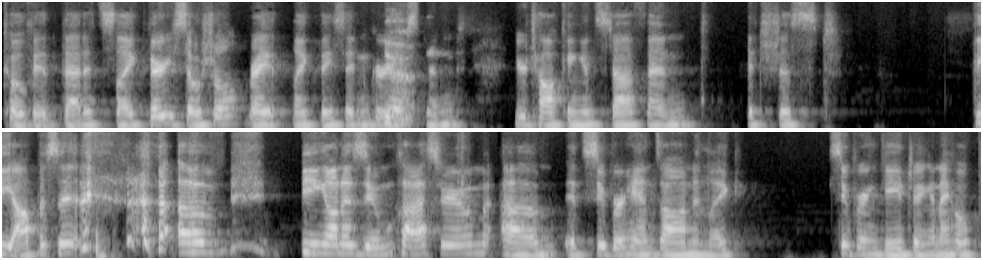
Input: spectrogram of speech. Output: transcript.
COVID. That it's like very social, right? Like they sit in groups yeah. and you're talking and stuff, and it's just the opposite of being on a Zoom classroom. Um, it's super hands on and like super engaging, and I hope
